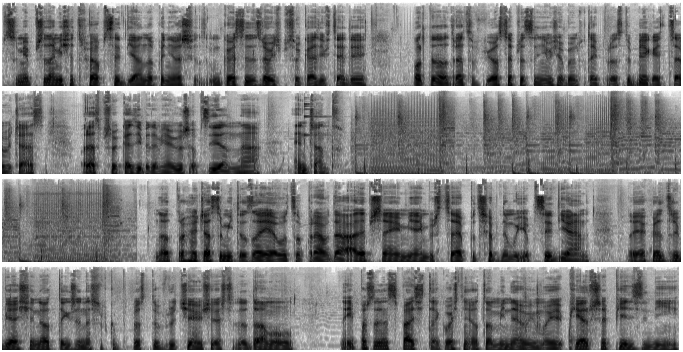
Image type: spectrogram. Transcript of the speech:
w sumie przyda mi się trochę obsydianu, ponieważ mogłem sobie zrobić przy okazji wtedy portal od razu w wiosce, przez co nie musiałbym tutaj po prostu biegać cały czas. Oraz przy okazji będę miał już obsydian na enchant. No trochę czasu mi to zajęło, co prawda, ale przynajmniej miałem już cały potrzebny mój obsydian. No i akurat zrobiła się noc, także na szybko po prostu wróciłem się jeszcze do domu. No i poszedłem spać, tak właśnie oto minęły mi moje pierwsze 5 dni.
